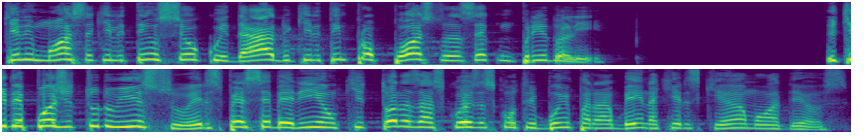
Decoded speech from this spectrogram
que ele mostra que ele tem o seu cuidado, que ele tem propósitos a ser cumprido ali. E que depois de tudo isso, eles perceberiam que todas as coisas contribuem para o bem daqueles que amam a Deus.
